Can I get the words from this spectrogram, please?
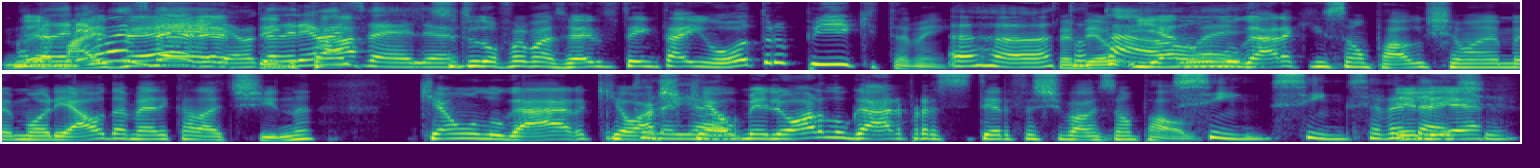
uma É galerinha mais mais, velha, velha, uma galerinha tá- mais velha. se tu não for mais velho, tu tem que estar em outro pique também. Aham, entendeu? total. e é num é. lugar aqui em São Paulo que chama Memorial da América Latina, que é um lugar que eu Muito acho que é legal. o melhor lugar para se ter festival em São Paulo. Sim, sim, isso é Ele é verdade.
